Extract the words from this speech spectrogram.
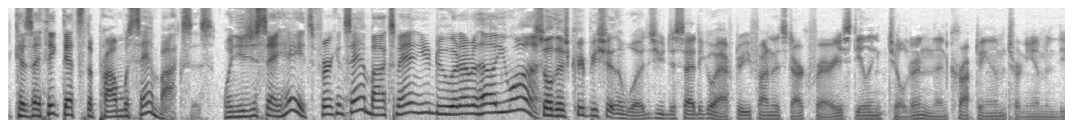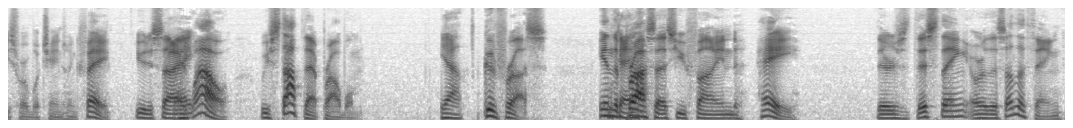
because I think that's the problem with sandboxes. When you just say, "Hey, it's a freaking sandbox, man. You do whatever the hell you want." So there's creepy shit in the woods. You decide to go after. You find this dark fairy stealing children and then corrupting them, turning them into these horrible changeling fae. You decide, Right. wow, we've stopped that problem. yeah, Good for us. In the process, you find, hey, there's this thing or this other thing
